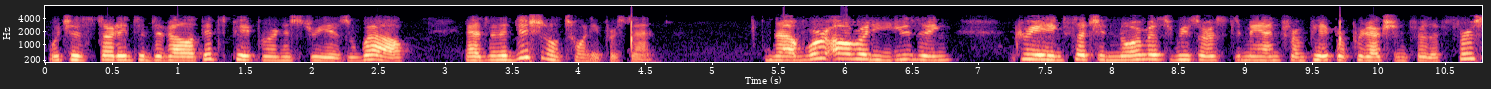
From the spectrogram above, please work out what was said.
which is starting to develop its paper industry as well, has an additional 20%. Now, if we're already using creating such enormous resource demand from paper production for the first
